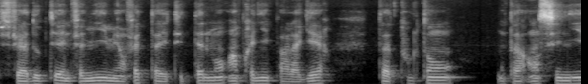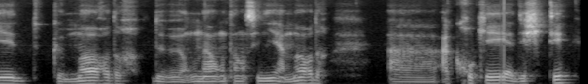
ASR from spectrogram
tu te fais adopter à une famille, mais en fait, tu as été tellement imprégné par la guerre, tu as tout le temps on t'a enseigné que mordre, de on t'a enseigné à mordre, à à croquer, à déchiqueter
